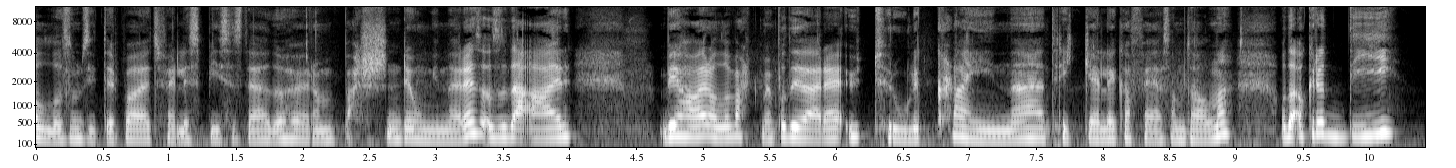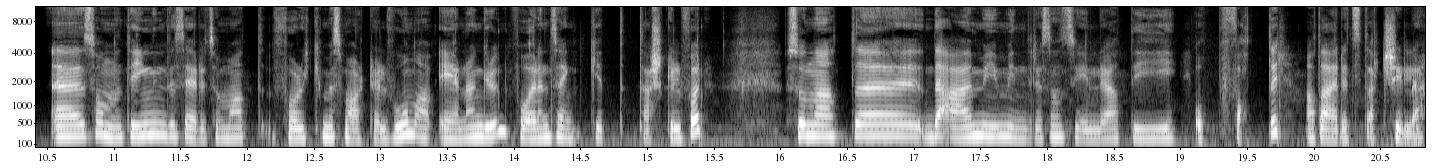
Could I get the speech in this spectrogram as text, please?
alle som sitter på et felles spisested og hører om bæsjen til ungen deres. Altså det er vi har alle vært med på de der utrolig kleine trikk- eller kafésamtalene. Og det er akkurat de eh, sånne ting det ser ut som at folk med smarttelefon av en eller annen grunn får en senket terskel for. Sånn at eh, det er mye mindre sannsynlig at de oppfatter at det er et sterkt skille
